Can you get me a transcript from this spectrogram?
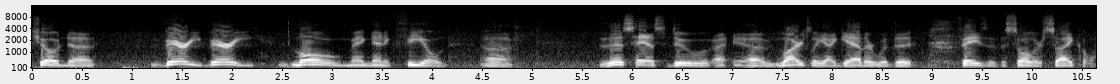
showed uh, very, very low magnetic field. Uh, this has to do uh, uh, largely, I gather, with the phase of the solar cycle.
